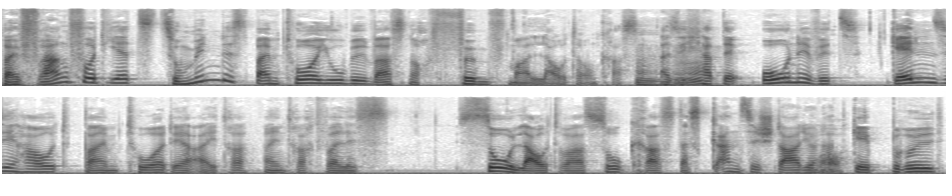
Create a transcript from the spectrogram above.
Bei Frankfurt jetzt, zumindest beim Torjubel, war es noch fünfmal lauter und krasser. Mhm. Also ich hatte ohne Witz Gänsehaut beim Tor der Eintracht, weil es so laut war, so krass. Das ganze Stadion wow. hat gebrüllt.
